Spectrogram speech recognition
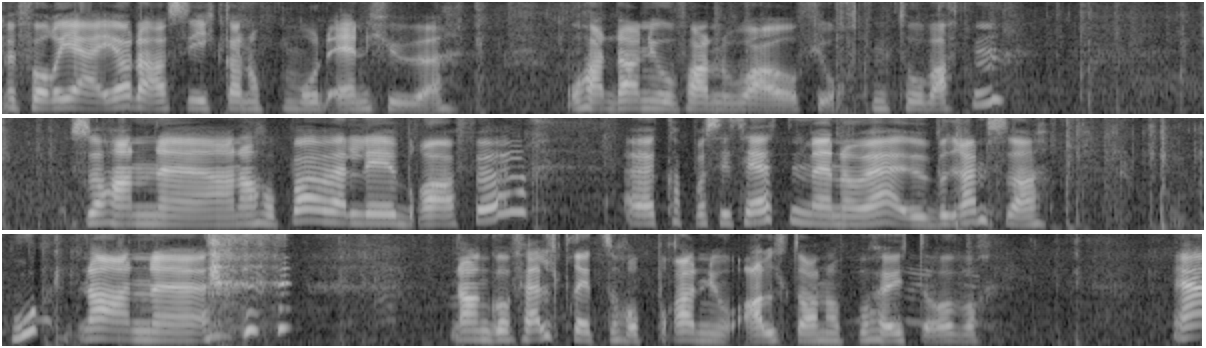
Med forrige eier da, så gikk han opp mot 1,20. Og hadde han jo for han var jo 14 to vatten. Så han, eh, han har hoppa veldig bra før. Eh, Kapasiteten mener jeg er ubegrensa. Når, han, når han går feltritt, så hopper han jo alt, og han hopper høyt over. Ja.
